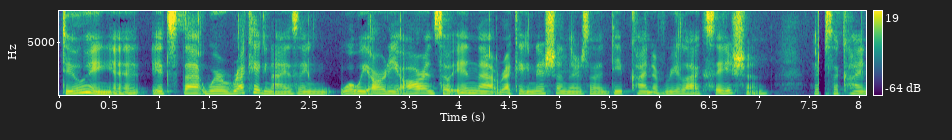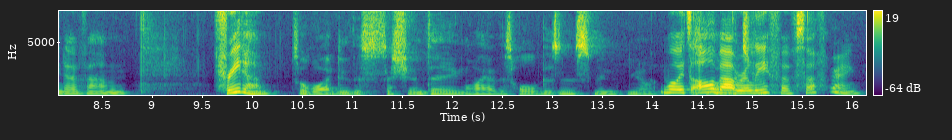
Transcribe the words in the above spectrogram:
doing it. It's that we're recognizing what we already are, and so in that recognition, there's a deep kind of relaxation. There's a kind of um, freedom. So why do this sesshin thing? Why have this whole business? I mean, you know. Well, it's all about relief of suffering.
